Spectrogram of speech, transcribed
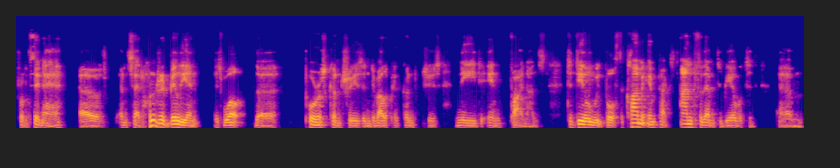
from thin air and said 100 billion is what the poorest countries and developing countries need in finance to deal with both the climate impacts and for them to be able to um,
